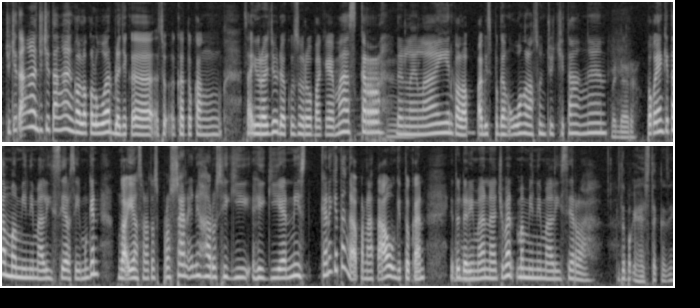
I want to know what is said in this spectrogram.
cuci tangan, cuci tangan. Kalau keluar belanja ke ke tukang sayur aja udah aku suruh pakai masker dan Hmm. lain-lain. Kalau habis pegang uang langsung cuci tangan. Benar. Pokoknya kita meminimalisir sih. Mungkin nggak yang 100% ini harus higi higienis. Karena kita nggak pernah tahu gitu kan. Itu dari Hmm. mana. Cuman meminimalisir lah. Kita pakai hashtag gak sih?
